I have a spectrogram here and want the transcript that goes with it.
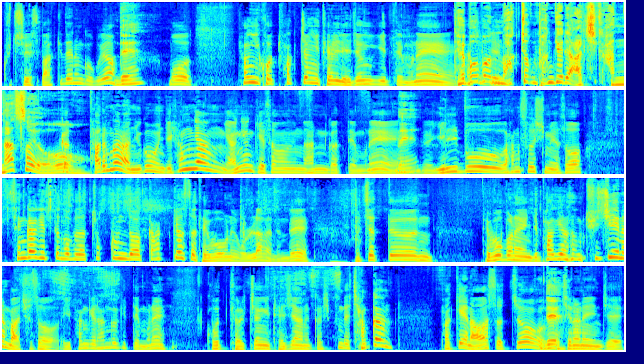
구치소에서 맞게 되는 거고요. 네. 뭐 형이 곧 확정이 될 예정이기 때문에 대법원 확정 판결이 아직 안 났어요. 그러니까 다른 건 아니고 이제 형량 양형 개선한 것 때문에 네. 일부 항소심에서 생각했던 것보다 조금 더 깎여서 대법원에 올라갔는데 어쨌든 대법원의 이제 파기환송 취지에는 맞춰서 이 판결을 한 거기 때문에 곧 결정이 되지 않을까 싶은데 잠깐 밖에 나왔었죠. 네. 지난해 이제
